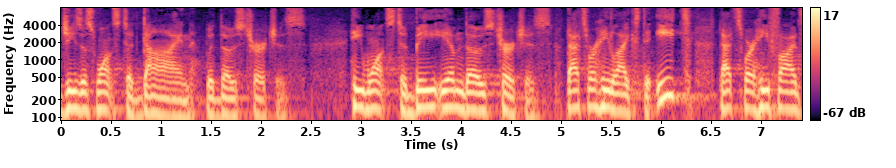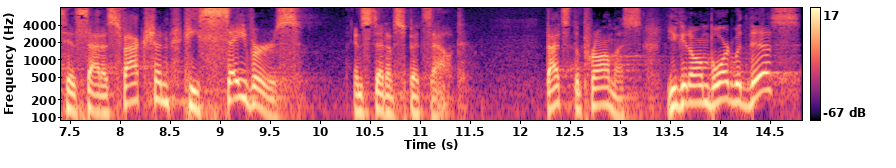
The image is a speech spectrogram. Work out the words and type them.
Jesus wants to dine with those churches. He wants to be in those churches. That's where he likes to eat. That's where he finds his satisfaction. He savors instead of spits out. That's the promise. You get on board with this,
